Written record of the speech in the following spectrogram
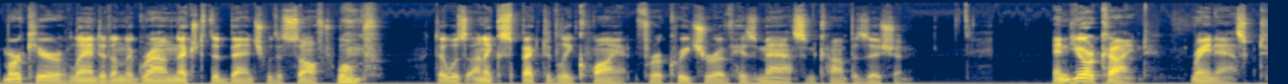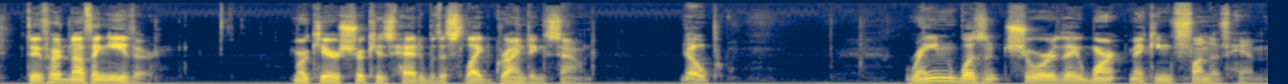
Mercure landed on the ground next to the bench with a soft whoomp that was unexpectedly quiet for a creature of his mass and composition. And your kind? Rain asked. They've heard nothing either. Mercure shook his head with a slight grinding sound. Nope. Rain wasn't sure they weren't making fun of him.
